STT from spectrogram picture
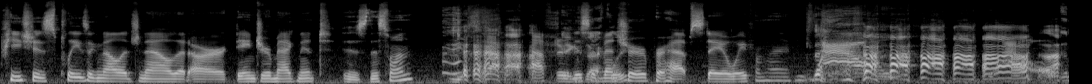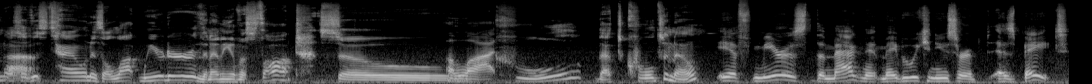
Peaches, please acknowledge now that our danger magnet is this one. After this adventure, perhaps stay away from her. Wow! and also this town is a lot weirder than any of us thought. So A lot. Cool. That's cool to know. if Mira's the magnet, maybe we can use her as bait.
